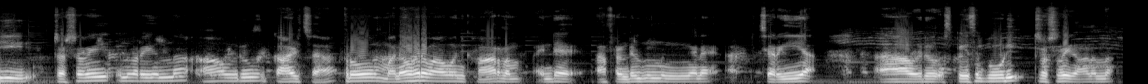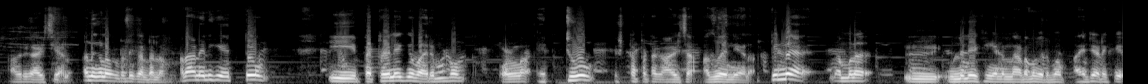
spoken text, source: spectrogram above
ഈ ട്രഷറി എന്ന് പറയുന്ന ആ ഒരു കാഴ്ച അത്രയും മനോഹരമാവാൻ കാരണം എന്റെ ആ ഫ്രണ്ടിൽ നിന്ന് ഇങ്ങനെ ചെറിയ ആ ഒരു സ്പേസിൽ കൂടി ട്രഷറി കാണുന്ന ആ ഒരു കാഴ്ചയാണ്. അത് നിങ്ങൾ ഓൾറെഡി കണ്ടല്ലോ. അതാണ് എനിക്ക് ഏറ്റവും ഈ പെട്രയിലേക്ക് വരുമ്പം ഉള്ള ഏറ്റവും ഇഷ്ടപ്പെട്ട കാഴ്ച. അതുതന്നെയാണ് പിന്നെ നമ്മൾ ഈ ഉള്ളിലേക്ക് ഇങ്ങനെ നടന്നു വരുമ്പം അതിന്റെ ഇടയ്ക്ക്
